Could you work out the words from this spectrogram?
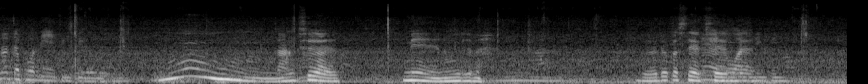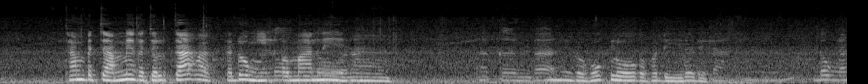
น่าจะพอดีจริงๆเลยอืมไม่เชื่อแม่น้องใช่ไหมเดี๋ยวเดี๋ยวก็แทรกแซแน่งนอนได้จริงทำประจำแม่ก็จะกะว่ากระด้งกิโลประมาณนี้กิโลนะอ่าๆถ้าเกินก็นี่ก็หกโลก็พอดีแล้วเด็กจะ ดงละ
